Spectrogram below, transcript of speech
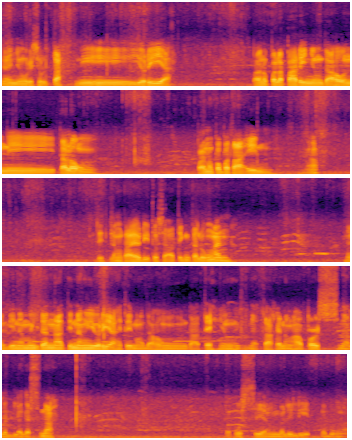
Yan yung resulta ni urea. Paano palaparin yung dahon ni talong? Paano pabatain? No? dito lang tayo dito sa ating talungan. Na ginamitan natin ng urea. Ito yung mga dahong dati yung atake ng hoppers nalaglagas na tapos yan maliliit na bunga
